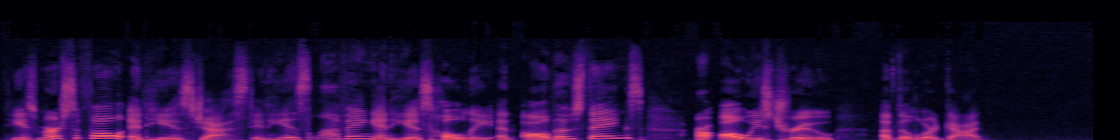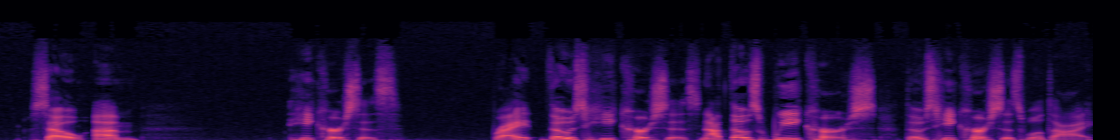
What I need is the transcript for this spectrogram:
He's merciful and he is just and he is loving and he is holy and all those things are always true of the Lord God. So, um, he curses, right? Those he curses, not those we curse. Those he curses will die.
